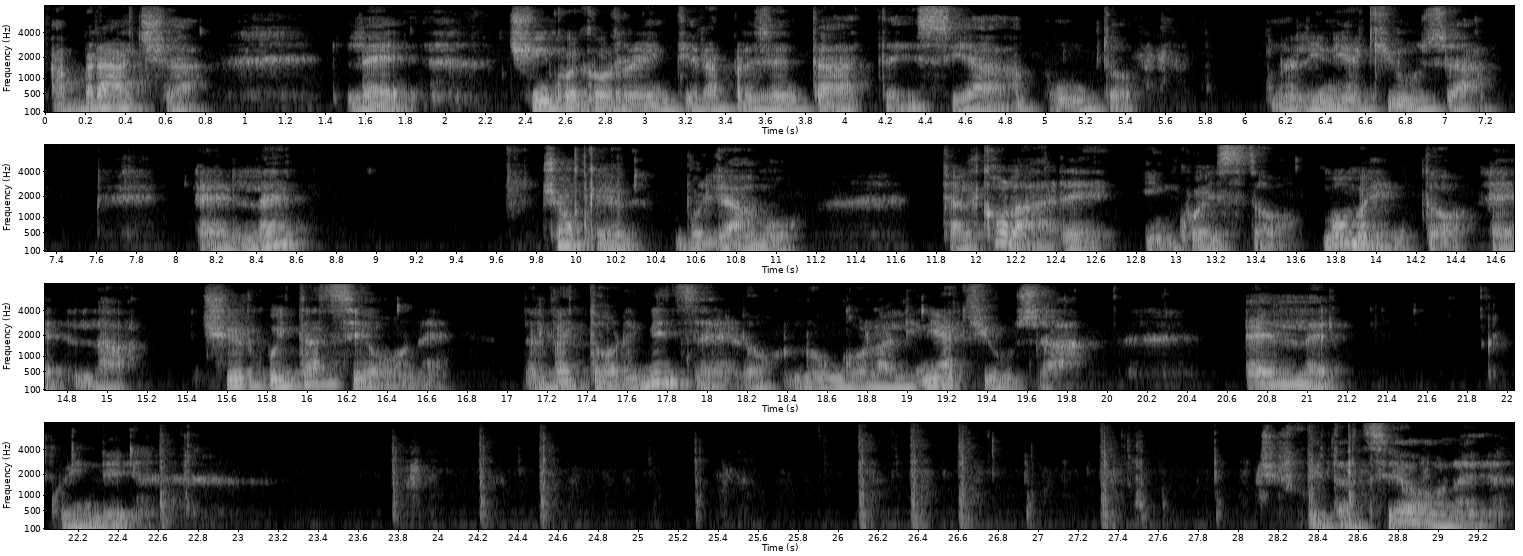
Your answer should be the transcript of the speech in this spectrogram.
abbraccia le cinque correnti rappresentate sia appunto una linea chiusa L, ciò che vogliamo calcolare in questo momento è la circuitazione del vettore B0 lungo la linea chiusa L. Quindi circuitazione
